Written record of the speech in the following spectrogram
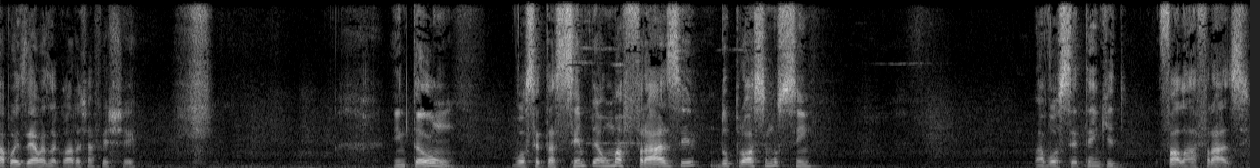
ah, pois é, mas agora já fechei. Então, você está sempre a uma frase do próximo sim. Mas você tem que falar a frase.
